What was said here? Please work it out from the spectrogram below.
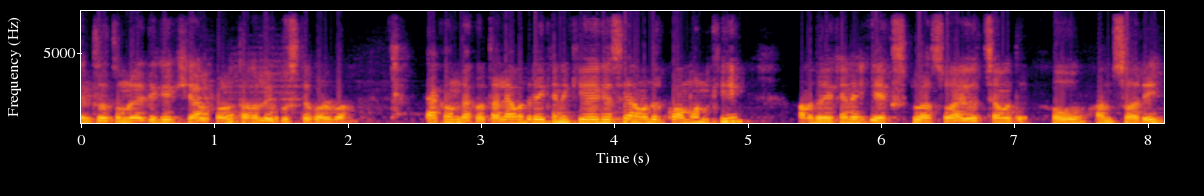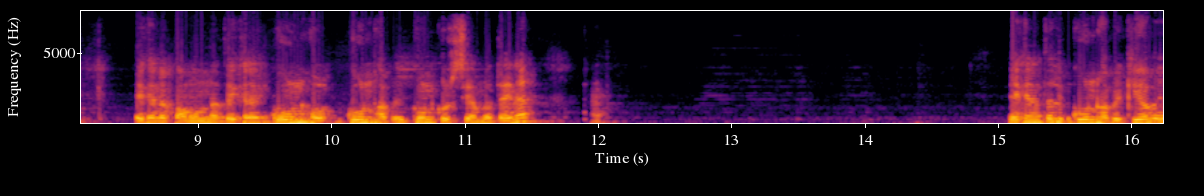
কিন্তু তোমরা এদিকে খেয়াল করো তাহলে বুঝতে পারবা। এখন দেখো, তাহলে আমাদের এখানে কি হয়ে গেছে? আমাদের কমন কি? আমাদের এখানে এক্স প্লাস ওয়াই হচ্ছে আমাদের ও আম সরি এখানে কমন না, তো এখানে গুণ গুণ হবে, গুণ করছি আমরা, তাই না। এখানে তাহলে গুণ হবে, কি হবে?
